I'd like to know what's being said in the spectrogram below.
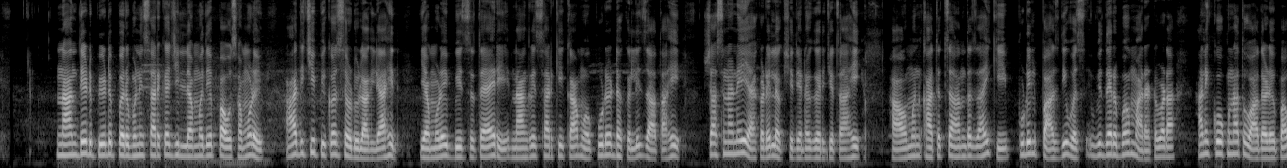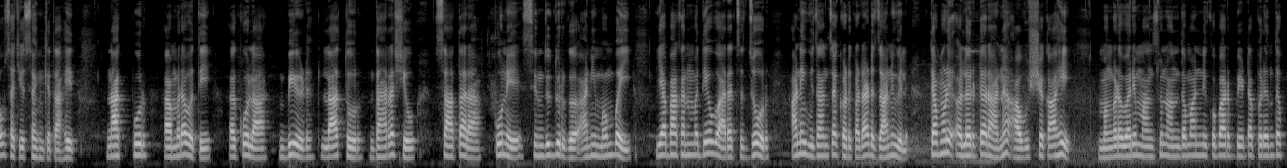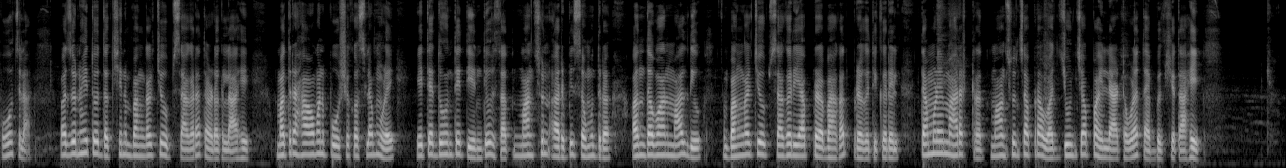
नांदेड बीड परभणीसारख्या जिल्ह्यांमध्ये पावसामुळे आधीची पिकं सडू लागली आहेत. यामुळे बीज तयारी नांगरीसारखी कामं पुढे ढकलली जात आहे. शासनाने याकडे लक्ष देणं गरजेचं आहे. हवामान खात्याचा अंदाज आहे की पुढील पाच दिवस विदर्भ मराठवाडा आणि कोकणात वादळी पावसाचे संकेत आहेत. नागपूर अमरावती अकोला बीड लातूर धाराशिव सातारा पुणे सिंधुदुर्ग आणि मुंबई या भागांमध्ये वाऱ्याचा जोर आणि विजांचा कडकडाट जाणवेल. त्यामुळे अलर्ट राहणं आवश्यक आहे. मंगळवारी मान्सून अंदमान निकोबार बेटापर्यंत पोहोचला. अजूनही तो दक्षिण बंगालच्या उपसागरात अडकला आहे. मात्र हवामान पोषक असल्यामुळे येत्या दोन ते तीन दिवसात मान्सून अरबी समुद्र अंदमान मालदीव बंगालचे उपसागर या प्र भागात प्रगती करेल. त्यामुळे महाराष्ट्रात मान्सूनचा प्रवास जूनच्या पहिल्या आठवड्यात अपेक्षित आहे.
